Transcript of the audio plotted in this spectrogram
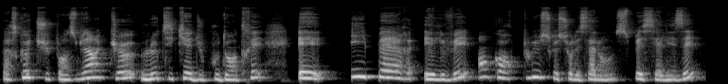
Parce que tu penses bien que le ticket du coup d'entrée est hyper élevée, encore plus que sur les salons spécialisés,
